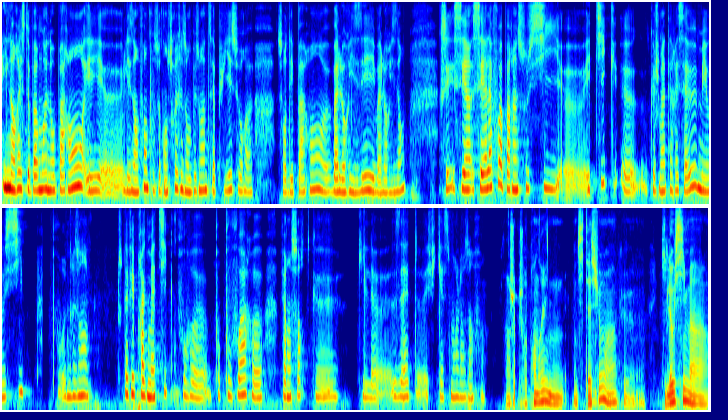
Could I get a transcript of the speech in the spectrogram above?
il n'en reste pas moins nos parents et euh, les enfants, pour se construire, ils ont besoin de s'appuyer sur, euh, sur des parents euh, valorisés et valorisants. C'est à la fois par un souci éthique que je m'intéresse à eux, mais aussi pour une raison tout à fait pragmatique pour, pour pouvoir faire en sorte que qu'ils aident efficacement leurs enfants. Alors je, reprendrai une, une citation hein, que, qui là aussi m'a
